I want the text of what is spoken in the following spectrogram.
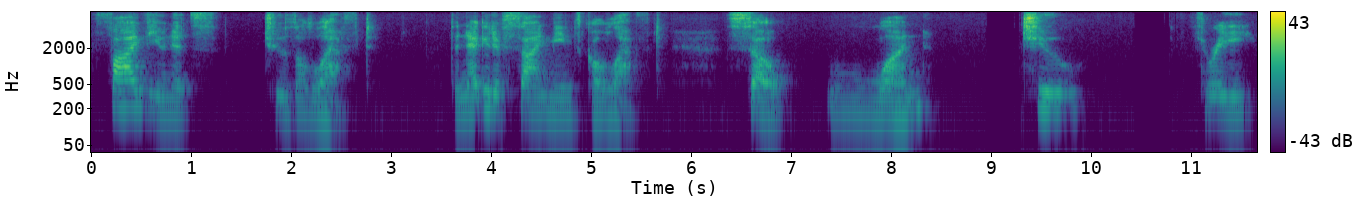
5 units to the left. The negative sign means go left. So one, two, three,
